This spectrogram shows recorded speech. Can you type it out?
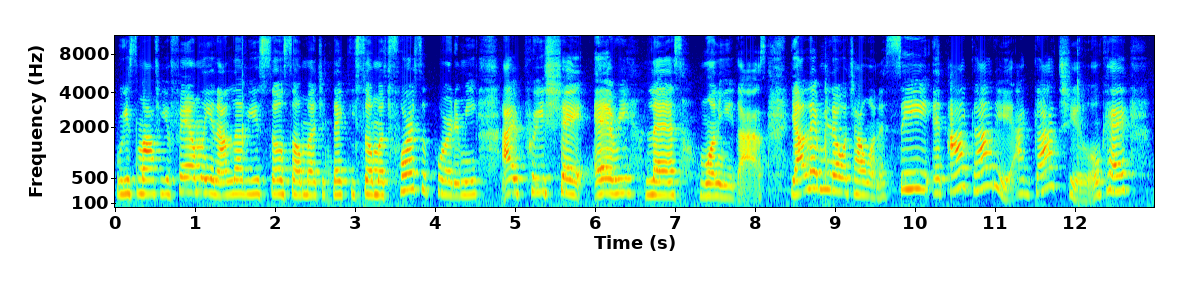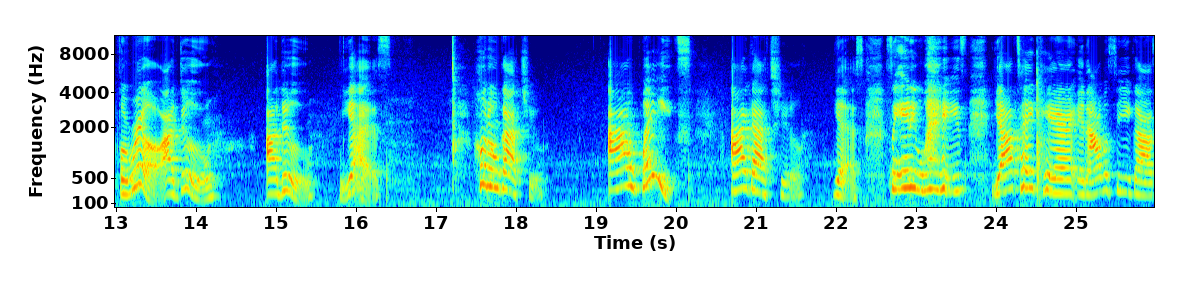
Reese Mafia family. And I love you so, so much. And thank you so much for supporting me. I appreciate every last one of you guys. Y'all let me know what y'all want to see. And I got it. I got you, okay? For real, I do. I do. Yes. Who don't got you? I wait. I got you yes. So anyways y'all take care and i will see you guys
